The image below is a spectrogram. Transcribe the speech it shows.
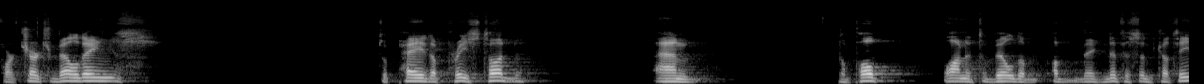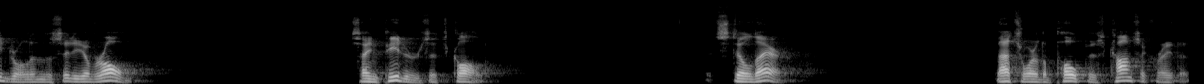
for church buildings, to pay the priesthood, and the Pope wanted to build a, a magnificent cathedral in the city of Rome. St. Peter's, it's called. It's still there. That's where the Pope is consecrated.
